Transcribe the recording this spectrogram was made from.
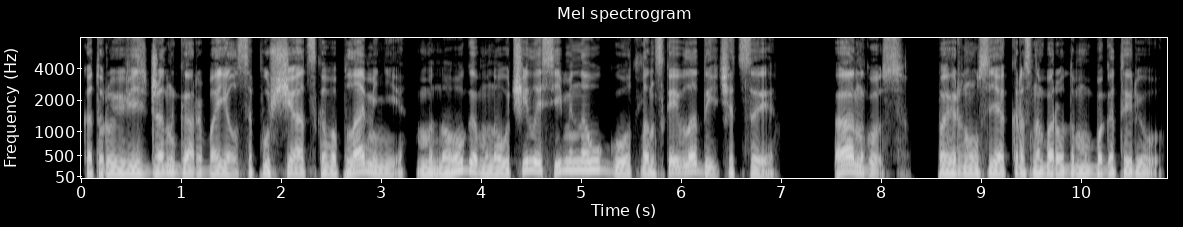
которую весь Джангар боялся пуще адского пламени, многому научилась именно у готландской владычицы. «Ангус», – повернулся я к краснобородому богатырю.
